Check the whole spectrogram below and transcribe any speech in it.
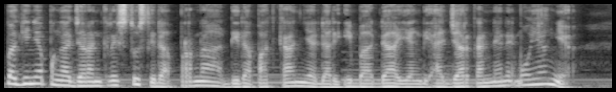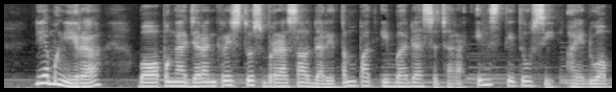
Baginya pengajaran Kristus tidak pernah didapatkannya dari ibadah yang diajarkan nenek moyangnya. Dia mengira bahwa pengajaran Kristus berasal dari tempat ibadah secara institusi ayat 20.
